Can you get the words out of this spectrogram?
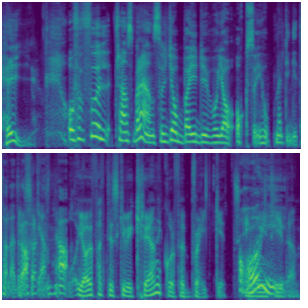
Hej! Och för full transparens så jobbar ju du och jag också ihop med Digitala Draken. Ja. Jag har faktiskt skrivit krönikor för Breakit en gång i tiden.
